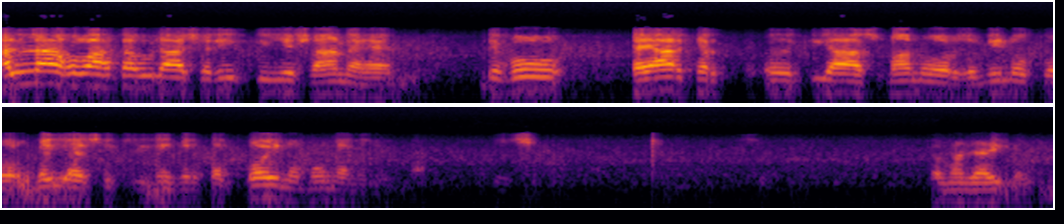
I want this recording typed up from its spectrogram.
اللہ ہوا شریف کی یہ شان ہے کہ وہ تیار کر کیا آسمانوں اور زمینوں کو اور کئی ایسی چیزیں جن کا کوئی نمونہ نہیں ہوتا۔ سمجھ آئی؟ گئی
